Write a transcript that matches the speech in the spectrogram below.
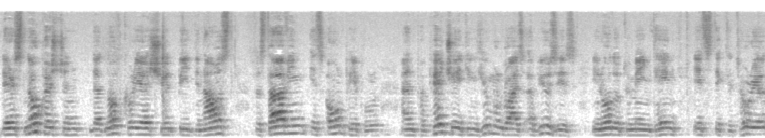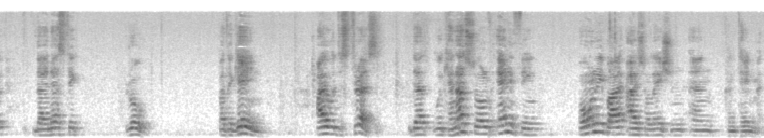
There is no question that North Korea should be denounced for starving its own people and perpetuating human rights abuses in order to maintain its dictatorial dynastic rule. But again, I would stress that we cannot solve anything only by isolation and containment.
